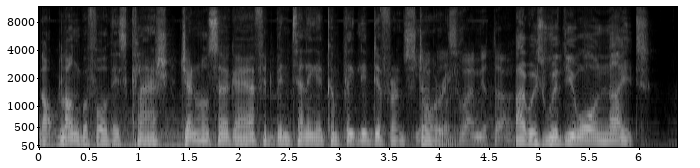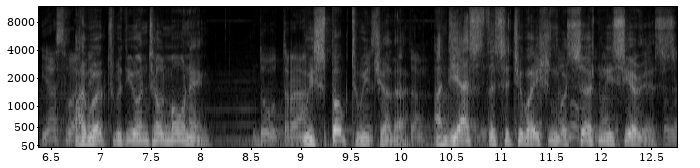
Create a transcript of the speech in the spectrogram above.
Not long before this clash, General Sergeyev had been telling a completely different story. I was with you all night. I worked with you until morning. We spoke to each other, and yes, the situation was certainly serious.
